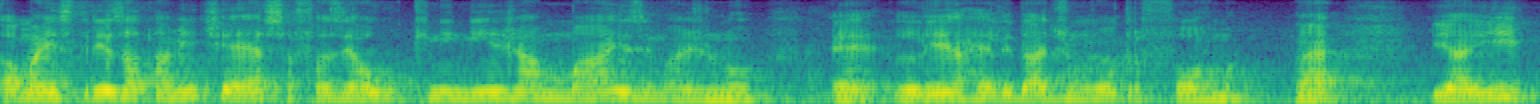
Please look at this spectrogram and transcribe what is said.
a maestria é exatamente essa, fazer algo que ninguém jamais imaginou, é ler a realidade de uma outra forma, né? E aí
